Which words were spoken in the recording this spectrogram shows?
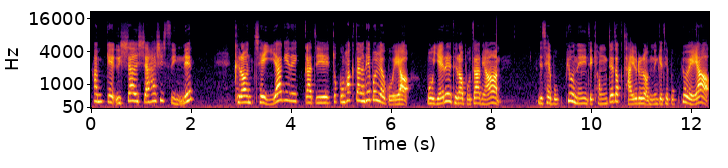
함께 으쌰으쌰 하실 수 있는 그런 제 이야기들까지 조금 확장을 해보려고 해요. 뭐 예를 들어 보자면 이제 제 목표는 이제 경제적 자유를 얻는 게 제 목표예요.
